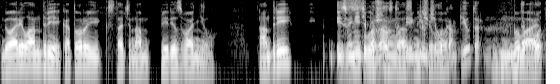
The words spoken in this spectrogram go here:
говорил Андрей, который, кстати, нам перезвонил. Андрей, Извините, Слушаем пожалуйста, переключила ничего. компьютер. бывает. Так вот,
